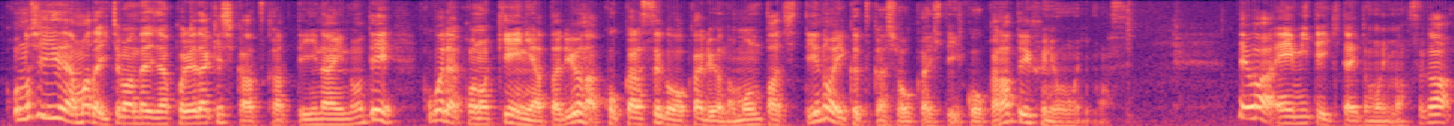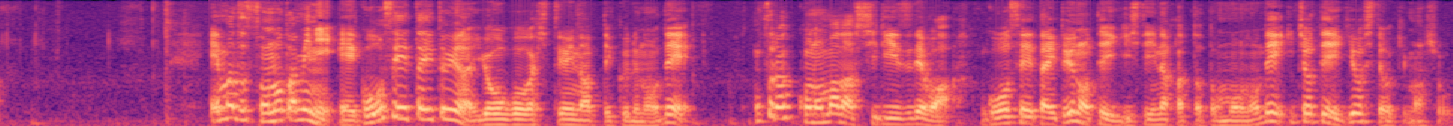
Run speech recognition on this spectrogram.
このシリーズではまだ一番大事なこれだけしか扱っていないので、ここではこの K に当たるような、ここからすぐわかるようなものたちっていうのをいくつか紹介していこうかなというふうに思います。では、えー、見ていきたいと思いますが、えまずそのために、え合成体というような用語が必要になってくるので、おそらくこのまだシリーズでは合成体というのを定義していなかったと思うので、一応定義をしておきましょう。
